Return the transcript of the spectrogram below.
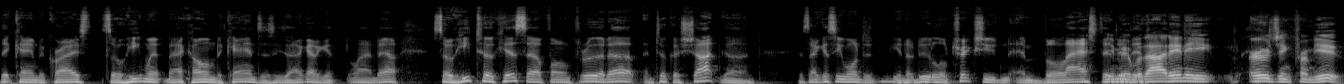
that came to Christ. So he went back home to Kansas. He said, I got to get lined out. So he took his cell phone, threw it up, and took a shotgun because I guess he wanted to, you know, do a little trick shooting and blasted You it. mean in- without any urging from you?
